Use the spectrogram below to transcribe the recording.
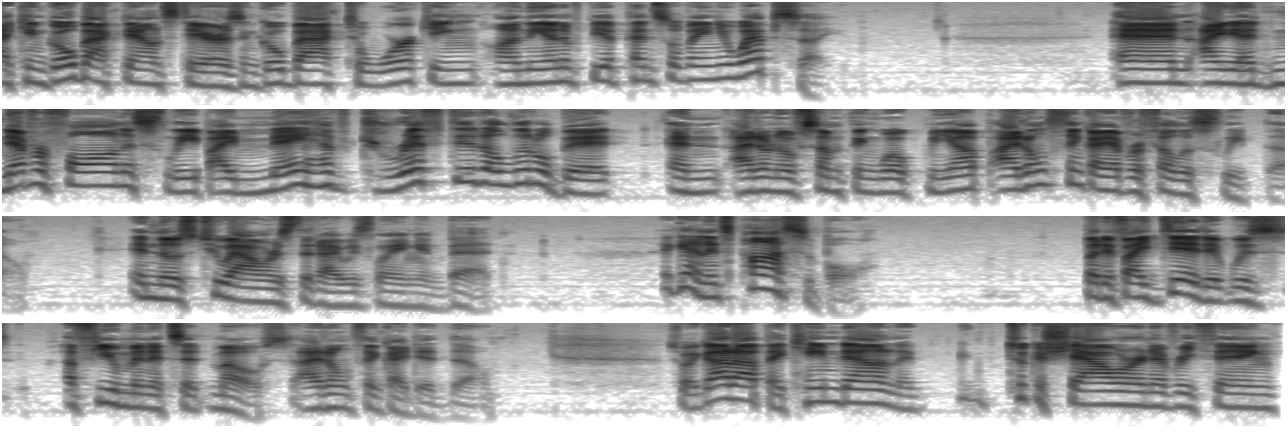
I can go back downstairs and go back to working on the NFB of Pennsylvania website." And I had never fallen asleep. I may have drifted a little bit and I don't know if something woke me up. I don't think I ever fell asleep though in those 2 hours that I was laying in bed. Again, it's possible. But if I did, it was a few minutes at most. I don't think I did, though. So I got up, I came down, I took a shower and everything,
